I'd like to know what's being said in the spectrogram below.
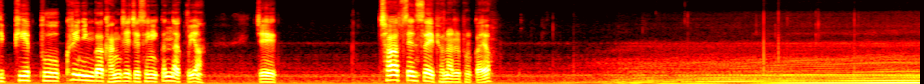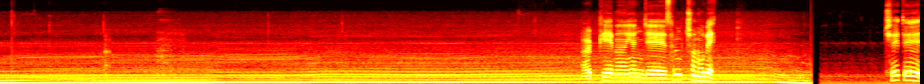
DPF 클리닝과 강제 재생이 끝났고요. 이제 차압 센서의 변화를 볼까요? RPM은 현재 3500 최대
